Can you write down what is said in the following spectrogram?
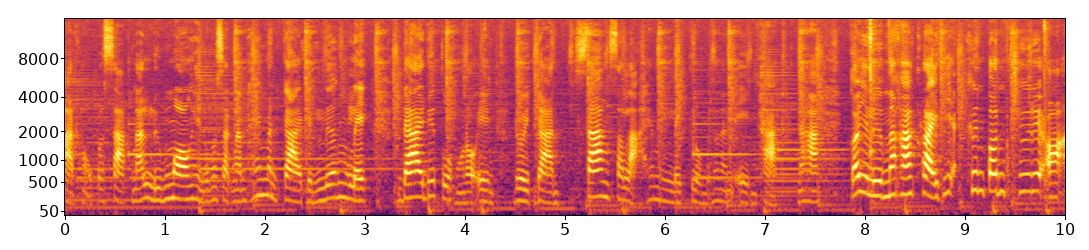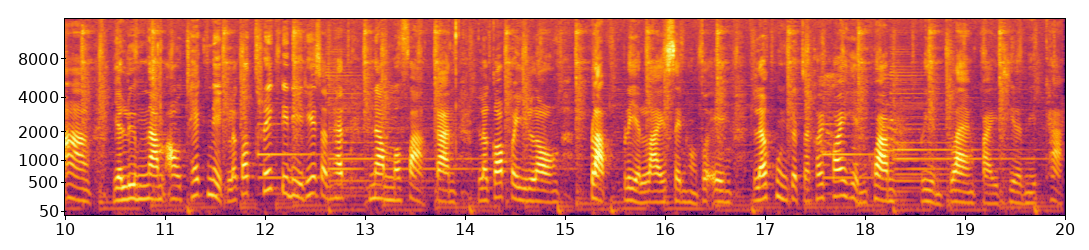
นาดของอุปสรรคนั้น หรือมองเห็นอุปสรรคนั้นให้มันกลายเป็นเรื่องเล็กได้ด้วยตัวของเราเอง โดยการ สร้างสละให้มันเล็กลงเท่านั้นเองค่ะนะคะก็อย่าลืมนะคะใครที่ขึ้นต้นชื่อด้วยออ่าง อย่าลืมนำเอาเทคนิค แล้วก็ทริคดีๆที่อาจันแพทย์นำมาฝากกัน แล้วก็ไปลองปรับเปลี่ยนลายเซ็นของตัวเอง แล้วคุณก็จะค่อยๆ เห็นความเปลี่ยนแปลงไปทีละนิดค่ะ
